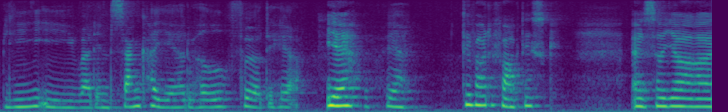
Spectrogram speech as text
blive i, var det en sangkarriere, du havde før det her? Ja, ja. det var det faktisk. Altså, jeg,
